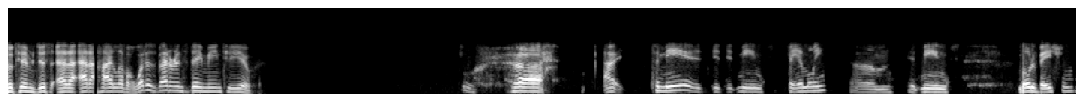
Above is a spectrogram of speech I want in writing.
So, Tim, just at a, at a high level, what does Veterans Day mean to you? Uh, I, to me, it, it, it means family. Um, it means motivation,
